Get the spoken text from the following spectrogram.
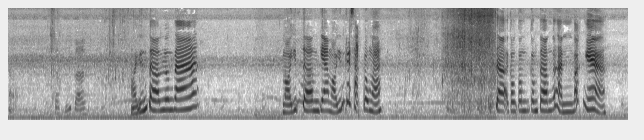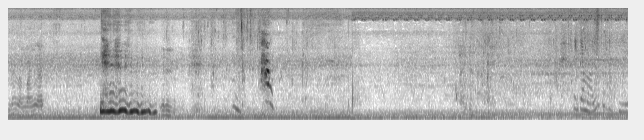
ta? Mồi dính tôm luôn ta mồi dính tôm cha mồi dính cá sặc luôn mà Sợ, con con con tôm có thành bắt nha Bính nó lòng cho mỗi cái hạt gì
